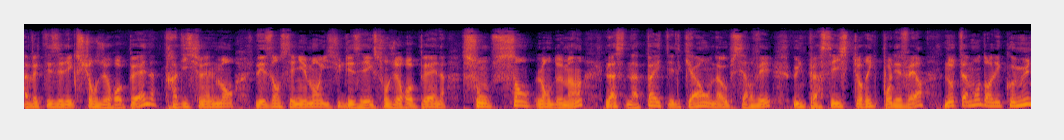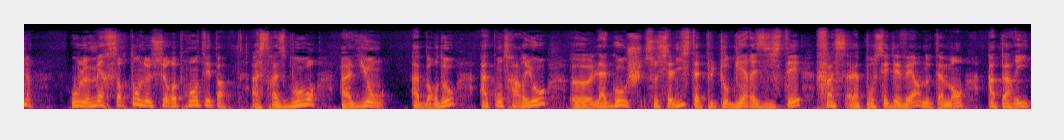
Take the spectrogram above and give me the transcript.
avec les élections européennes. Traditionnellement, les enseignements issus des élections européennes sont sans lendemain. Là, ce n'a pas été le cas. On a observé une percée historique pour les Verts, notamment dans les communes où le maire sortant ne se représentait pas. À Strasbourg, à Lyon, à Bordeaux. A contrario, euh, la gauche socialiste a plutôt bien résisté face à la poussée des Verts, notamment à Paris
